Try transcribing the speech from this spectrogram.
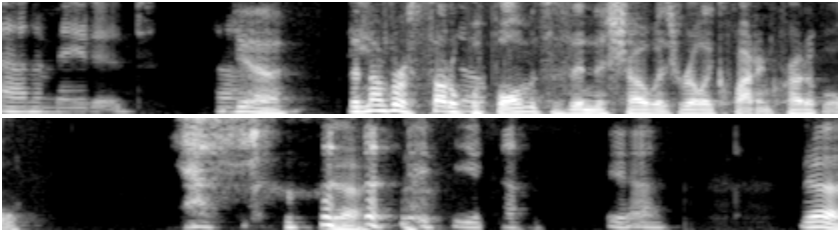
animated. Uh, yeah, the number of subtle so- performances in the show is really quite incredible. Yes. Yeah. yeah. Yeah. Yeah.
